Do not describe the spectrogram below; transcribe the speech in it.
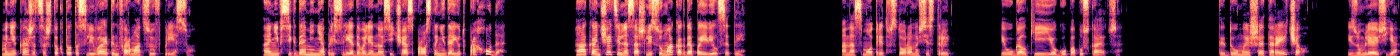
Мне кажется, что кто-то сливает информацию в прессу. Они всегда меня преследовали, но сейчас просто не дают прохода. А окончательно сошли с ума, когда появился ты. Она смотрит в сторону сестры, и уголки ее губ опускаются. «Ты думаешь, это Рэйчел?» Изумляюсь я.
